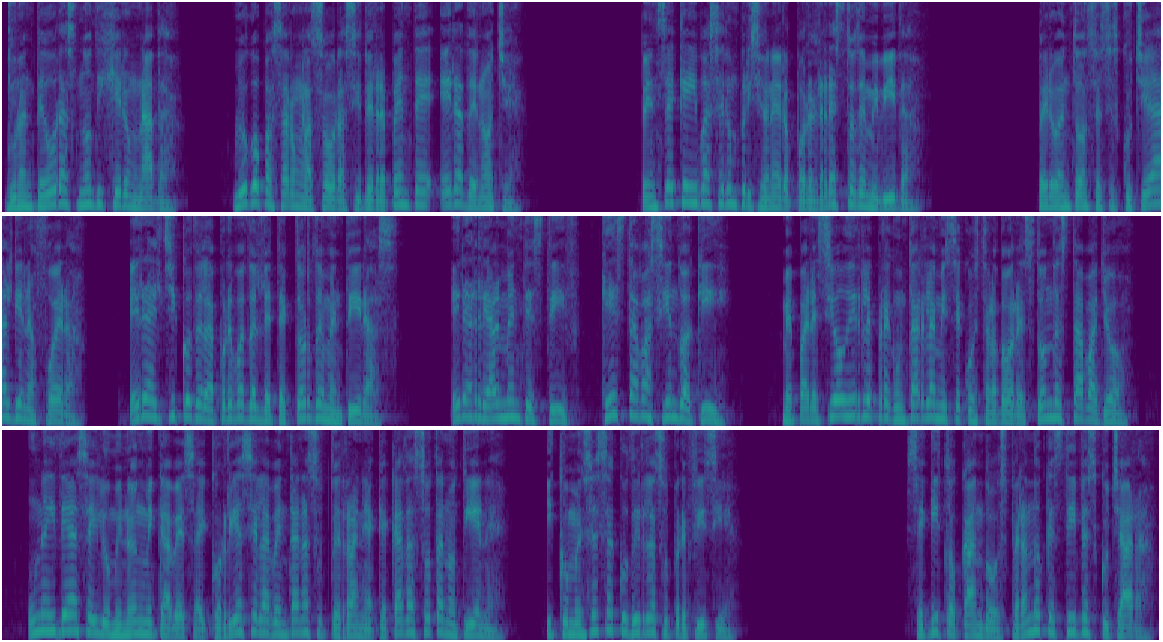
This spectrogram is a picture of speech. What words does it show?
Durante horas no dijeron nada. Luego pasaron las horas y de repente era de noche. Pensé que iba a ser un prisionero por el resto de mi vida, pero entonces escuché a alguien afuera. Era el chico de la prueba del detector de mentiras. Era realmente Steve. ¿Qué estaba haciendo aquí? Me pareció oírle preguntarle a mis secuestradores dónde estaba yo. Una idea se iluminó en mi cabeza y corrí hacia la ventana subterránea que cada sótano tiene, y comencé a sacudir la superficie. Seguí tocando, esperando que Steve escuchara.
